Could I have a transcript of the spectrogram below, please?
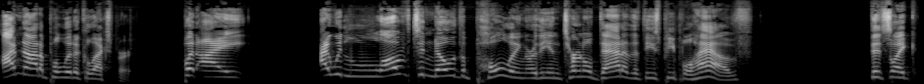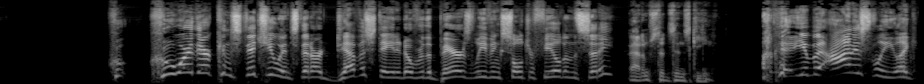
I'm not a political expert, but I I would love to know the polling or the internal data that these people have. That's like who who are their constituents that are devastated over the Bears leaving Soldier Field in the city? Adam Studzinski. yeah, but honestly, like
